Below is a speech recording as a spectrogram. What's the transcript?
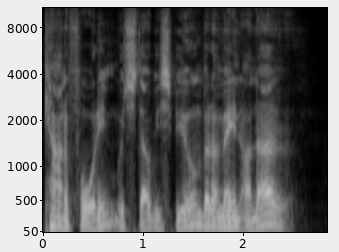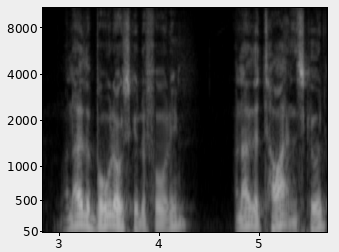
can't afford him, which they'll be spewing. But I mean, I know, I know the Bulldogs could afford him. I know the Titans could.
